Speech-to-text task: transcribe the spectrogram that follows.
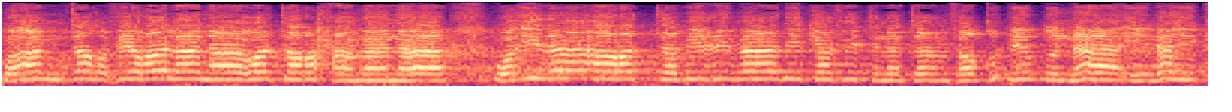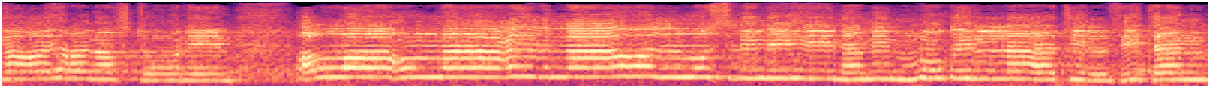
وأن تغفر لنا وترحمنا. وإذا أردت بعبادك فتنة فاقبضنا إليك غير مفتونين. اللهم أعذنا والمسلمين من مضلات الفتن.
